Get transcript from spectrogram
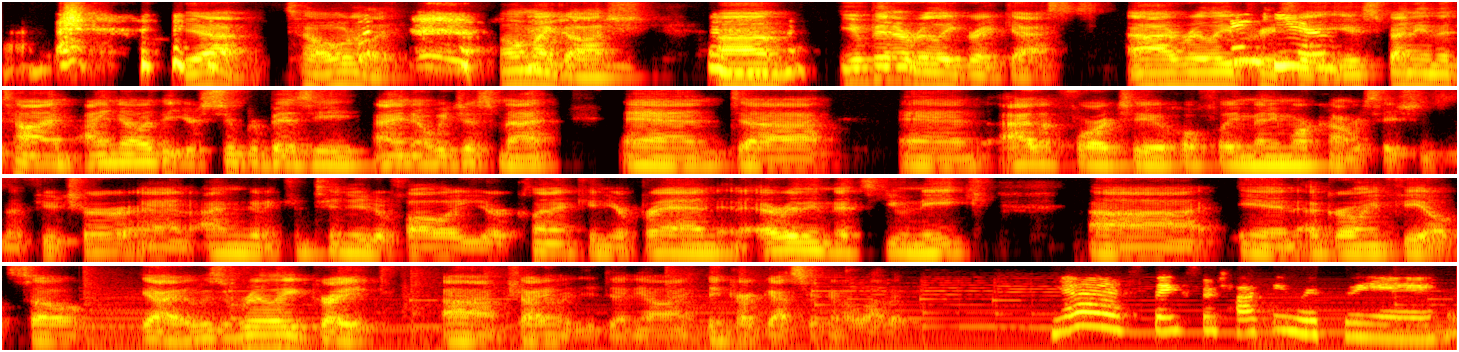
then yeah, totally. Oh my gosh. Um, you've been a really great guest. I really Thank appreciate you. you. spending the time. I know that you're super busy. I know we just met and uh, and I look forward to hopefully many more conversations in the future. And I'm going to continue to follow your clinic and your brand and everything that's unique uh, in a growing field. So yeah, it was really great um, chatting with you, Danielle. I think our guests are going to love it. yes thanks for talking with me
